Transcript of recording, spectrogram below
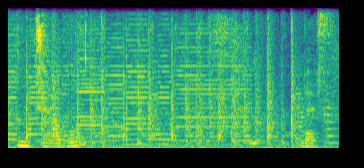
আমি এখন যাব ব্যাস তো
